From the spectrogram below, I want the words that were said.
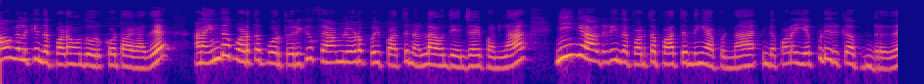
அவங்களுக்கு இந்த படம் வந்து ஒர்க் அவுட் ஆகாது. ஆனால் இந்த படத்தை பொறுத்த வரைக்கும் ஃபேமிலியோட போய் பார்த்து நல்லா வந்து என்ஜாய் பண்ணலாம். நீங்கள் ஆல்ரெடி இந்த படத்தை பார்த்துருந்தீங்க அப்படின்னா இந்த படம் எப்படி இருக்கு அப்படின்றத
